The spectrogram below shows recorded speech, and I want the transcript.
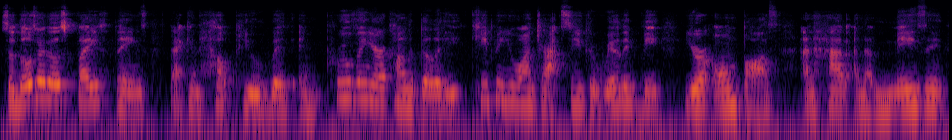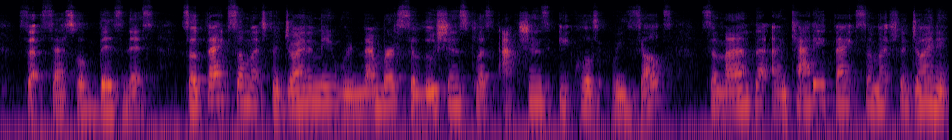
So those are those five things that can help you with improving your accountability, keeping you on track so you can really be your own boss and have an amazing successful business. So thanks so much for joining me. Remember, solutions plus actions equals results. Samantha and Caddy, thanks so much for joining.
